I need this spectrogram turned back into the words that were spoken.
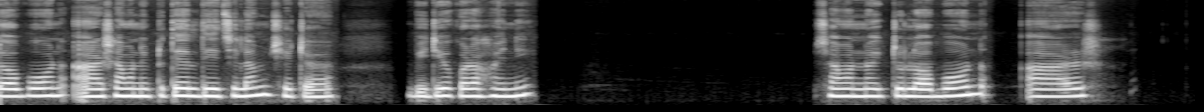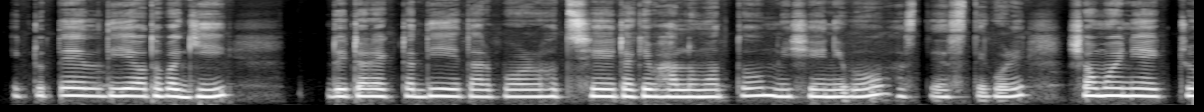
লবণ আর সামান্য একটু তেল দিয়েছিলাম, সেটা ভিডিও করা হয়নি। সামান্য একটু লবণ আর একটু তেল দিয়ে অথবা ঘি, দুইটার একটা দিয়ে তারপর হচ্ছে এটাকে ভালো মতো মিশিয়ে নিব আস্তে আস্তে করে। সময় নিয়ে একটু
